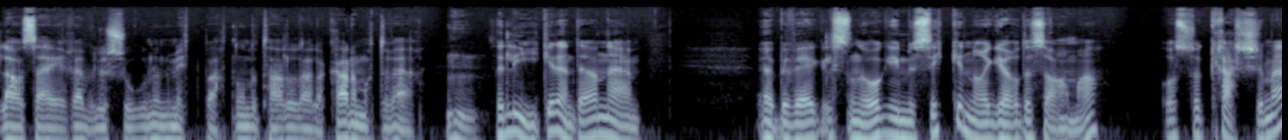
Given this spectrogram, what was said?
la oss si revolusjonen midt på 1800-tallet, eller hva det måtte være. Mm. Så jeg liker den der eh, bevegelsen òg i musikken når jeg gjør det samme. Og så krasjer vi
